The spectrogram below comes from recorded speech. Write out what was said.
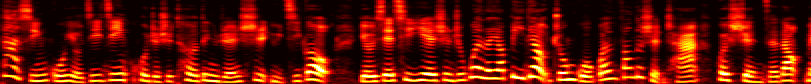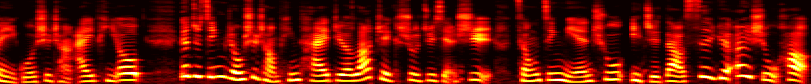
大型国有基金或者是特定人士与机构。有一些企业甚至为了要避掉中国官方的审查，会选择到美国市场 IPO。根据金融市场平台 Dealogic 数据显示，从今年初一直到四月二十五号，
